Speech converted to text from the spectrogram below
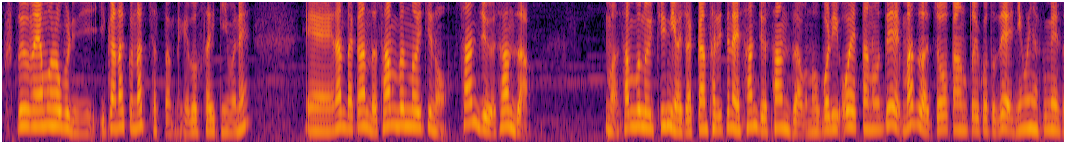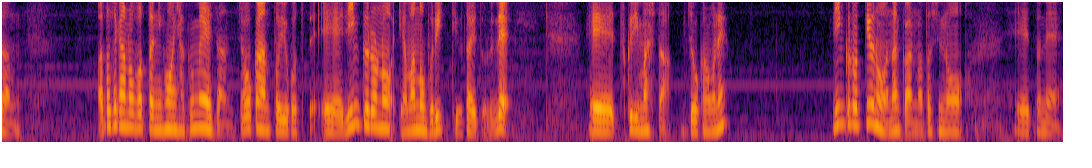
普通の山登りに行かなくなっちゃったんだけど、最近はね。えー、なんだかんだ3分の1の33座。まあ3分の1には若干足りてない33座を登り終えたので、まずは上巻ということで、日本百名山、私が登った日本百名山上巻ということで、えー、リンクロの山登りっていうタイトルで、えー、作りました。上巻をね。リンクロっていうのはなんかあの、私の、えっ、ー、とね、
